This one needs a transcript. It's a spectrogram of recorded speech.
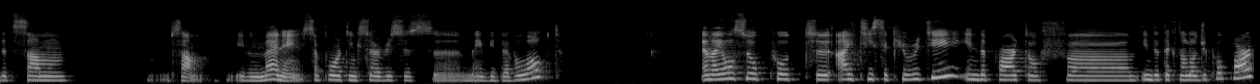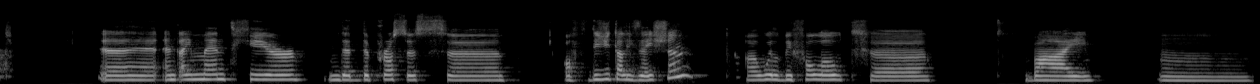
that some some, even many supporting services uh, may be developed. And I also put uh, IT security in the part of, uh, in the technological part. Uh, and I meant here that the process uh, of digitalization will be followed by um,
